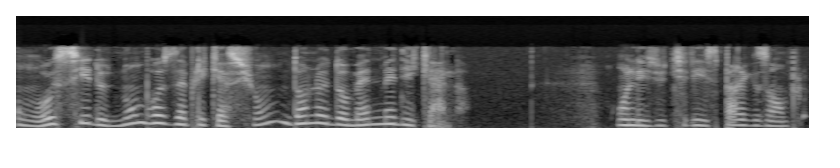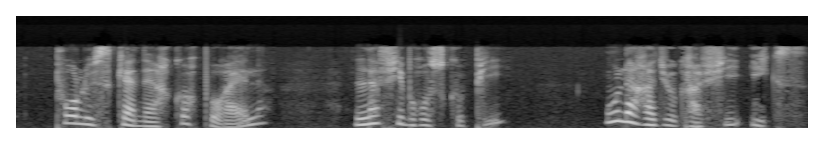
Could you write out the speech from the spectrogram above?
ont aussi de nombreuses applications dans le domaine médical. On les utilise par exemple pour le scanner corporel, la fibroscopie ou la radiographie X.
